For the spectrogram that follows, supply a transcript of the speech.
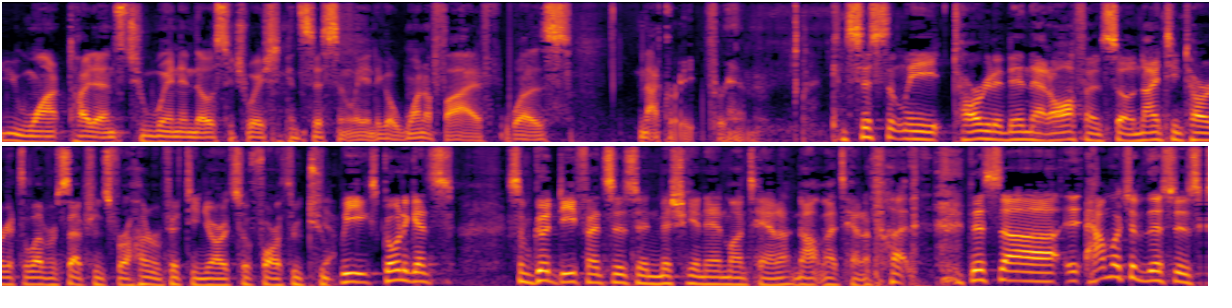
you want tight ends to win in those situations consistently, and to go one of five was not great for him. Consistently targeted in that offense, so 19 targets, 11 receptions for 115 yards so far through two yeah. weeks. Going against some good defenses in Michigan and Montana, not Montana, but this. Uh, how much of this is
